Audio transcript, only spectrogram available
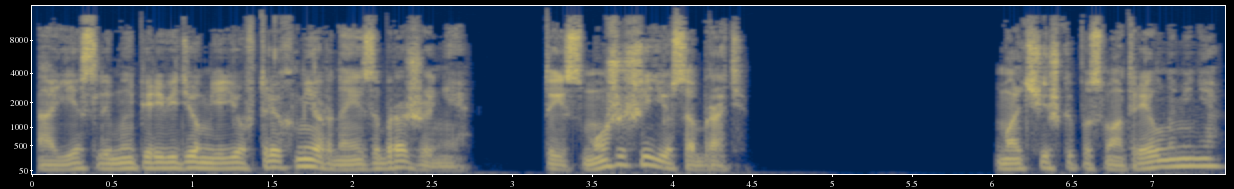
А если мы переведем ее в трехмерное изображение, ты сможешь ее собрать?» Мальчишка посмотрел на меня,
